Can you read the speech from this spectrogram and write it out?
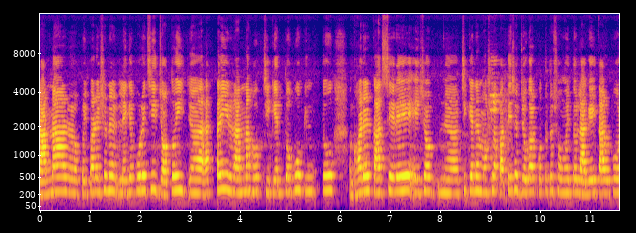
রান্নার প্রিপারেশনে লেগে পড়েছি, যতই একটাই রান্না হোক চিকেন তবুও কিন্তু ঘরের কাজ সেরে এইসব চিকেনের মশলাপাতি এসব জোগাড় করতে তো সময় তো লাগেই। তার উপর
